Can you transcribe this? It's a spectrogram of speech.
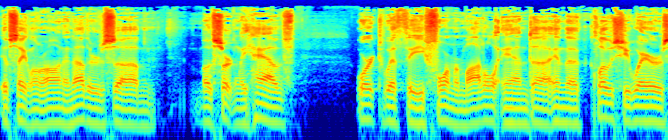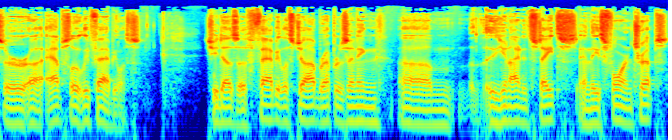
Yves Saint Laurent and others, um, most certainly have worked with the former model, and uh, and the clothes she wears are uh, absolutely fabulous. She does a fabulous job representing um, the United States in these foreign trips,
